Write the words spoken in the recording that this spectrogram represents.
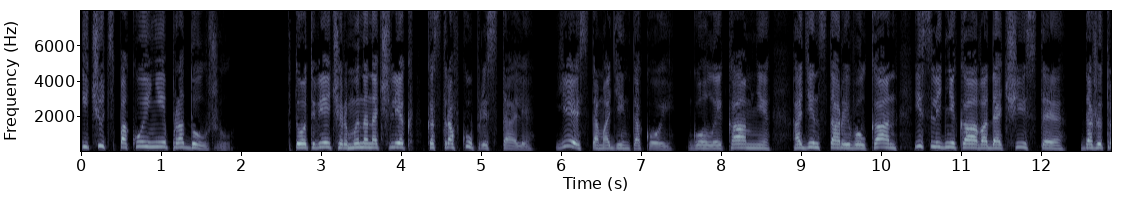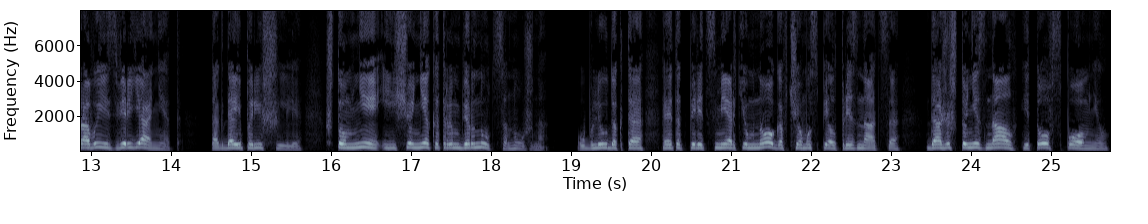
и чуть спокойнее продолжил. «В тот вечер мы на ночлег к островку пристали. Есть там один такой. Голые камни, один старый вулкан, и с ледника вода чистая, даже травы и зверья нет. Тогда и порешили, что мне и еще некоторым вернуться нужно. Ублюдок-то этот перед смертью много в чем успел признаться, даже что не знал, и то вспомнил.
